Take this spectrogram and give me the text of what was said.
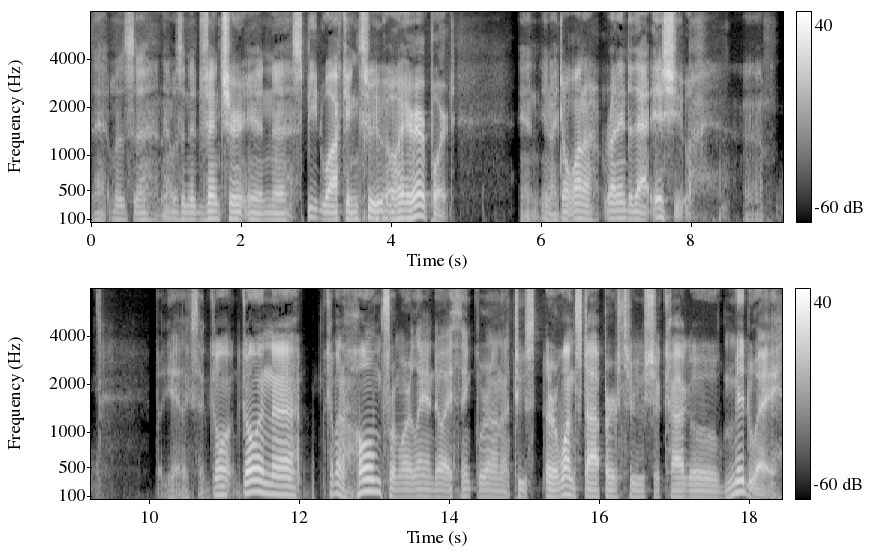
that was uh, that was an adventure in uh, speed walking through O'Hare Airport. And you know I don't want to run into that issue. Uh, but yeah, like I said, going going uh, coming home from Orlando, I think we're on a two or one stopper through Chicago Midway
